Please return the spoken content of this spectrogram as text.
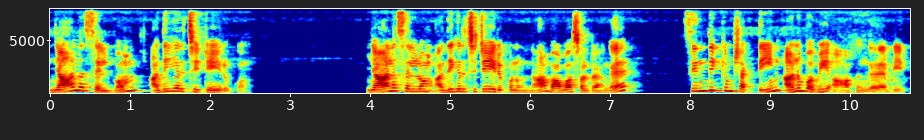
ஞான செல்வம் அதிகரிச்சிட்டே இருக்கும். ஞான செல்வம் அதிகரிச்சுட்டே இருக்கணும்னா பாபா சொல்கிறாங்க சிந்திக்கும் சக்தியின் அனுபவி ஆகுங்க அப்படின்னு.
